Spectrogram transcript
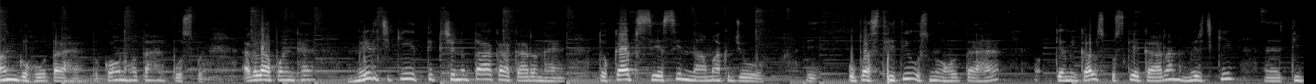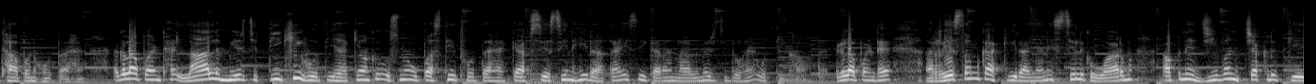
अंग होता है। तो कौन होता है? पुष्प। अगला पॉइंट है, मिर्च की तीक्ष्णता का कारण है। तो कैप्सेसिन नामक जो उपस्थिति उसमें होता है केमिकल्स उसके कारण मिर्च की तीखापन होता है। अगला पॉइंट है, लाल मिर्च तीखी होती है क्योंकि उसमें उपस्थित होता है, कैप्सेसिन ही रहता है, इसी कारण लाल मिर्च जो है वो तीखा होता है। अगला पॉइंट है, रेशम का कीड़ा यानी सिल्क वार्म अपने जीवन चक्र के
